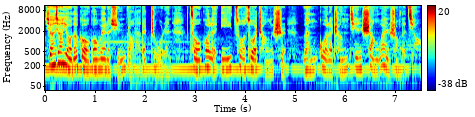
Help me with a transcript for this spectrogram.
想想有的狗狗为了寻找它的主人，走过了一座座城市，闻过了成千上万双的脚，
